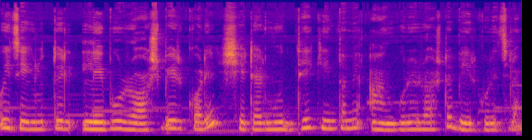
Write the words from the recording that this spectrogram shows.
ওই যেগুলো যেগুলোতে লেবুর রস বের করে, সেটার মধ্যে কিন্তু আমি আঙ্গুরের রসটা বের করেছিলাম।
